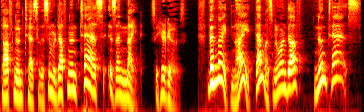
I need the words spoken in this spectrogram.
Dafnun Tes. So the Simmer Daf Nun Tes is a night. So here goes. The night, night, that must be one Daf Nun Tes.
